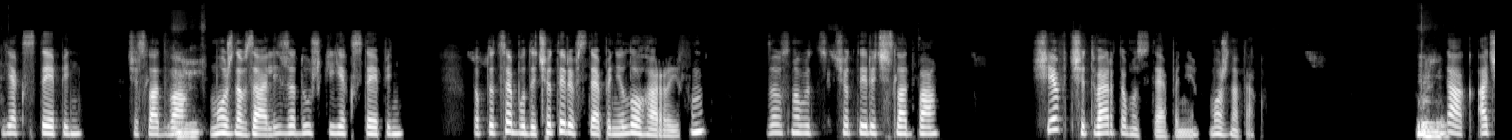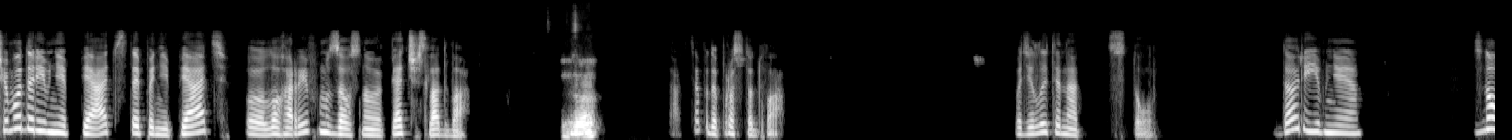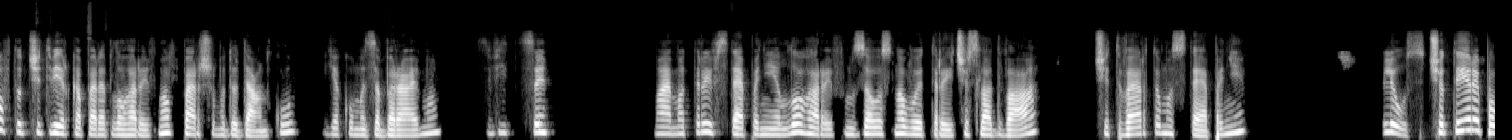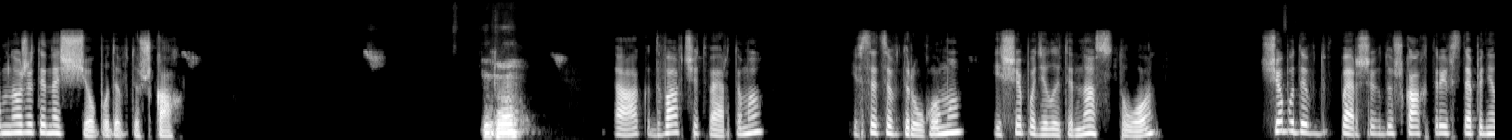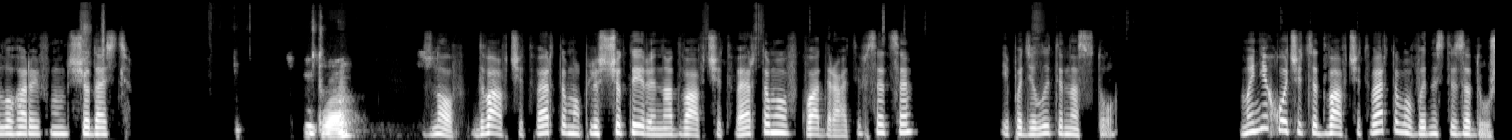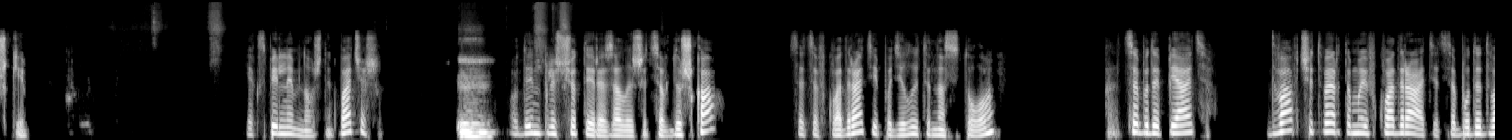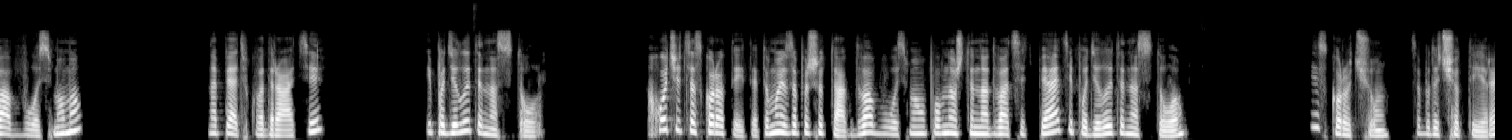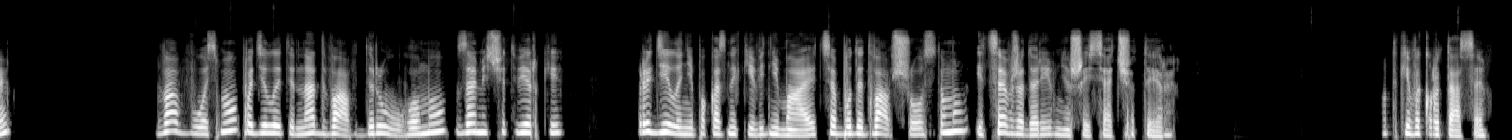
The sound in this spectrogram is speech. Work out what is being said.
як степінь числа 2. Мгм. Можна взагалі задушки як степінь. Тобто це буде 4 в степені логарифм за основу 4 числа 2. Ще в четвертому степені. Можна так. Мгм. Так, а чому дорівнює 5 в степені 5 о, логарифм за основою 5 числа 2? Да. Так, це буде просто 2. Поділити на 100. Дорівнює. Знов тут четвірка перед логарифмом в першому доданку, яку ми забираємо звідси. Маємо 3 в степені логарифм за основою 3 числа 2 в четвертому степені. Плюс 4 помножити на що буде в дужках? Да. Так, 2 в четвертому. І все це в другому. І ще поділити на 100. Що буде в перших дужках 3 в степені логарифм? Що дасть? 2. Знов 2 в четвертому плюс 4 на 2 в четвертому в квадраті все це. І поділити на 100. Мені хочеться 2 в четвертому винести за дужки. Як спільний множник, бачиш? Мгм. 1 плюс 4 залишиться в дужках. Все це в квадраті і поділити на 100. Це буде 5. 2 в четвертому і в квадраті це буде 2 в восьмому. На 5 в квадраті. і поділити на 100. Хочеться скоротити, тому я запишу так: 2 в восьмому помножити на 25 і поділити на 100. І скорочу. Це буде 4. 2 в восьмому поділити на 2 в другому замість четвірки. Приділені показники віднімаються, буде 2 в шостому, і це вже дорівнює 64. От такі викрутаси.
